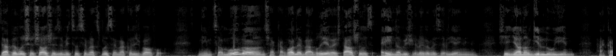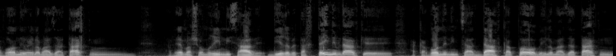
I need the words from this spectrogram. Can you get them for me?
זה הפירוש של שורש, זה מצוס מצמוס, זה מהקדוש ברוך הוא. נמצא מובן שהכוונה באבריר ושטרשוס אינו בשביל אלו מסליינים, שעניונם גילויים, הכוונה הוא אלו מה זה התחתן. זה מה שאומרים נישאווה, דירה בתחתינים דווקא, הכוונה נמצא דווקא פה, באילומה זה התחתן,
